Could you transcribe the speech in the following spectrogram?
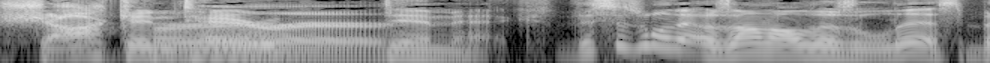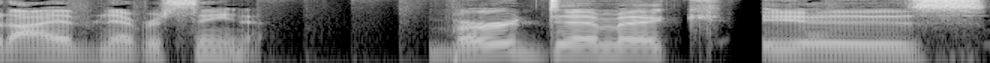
Shock and Terror. Birdemic. This is one that was on all those lists, but I have never seen it. Birdemic is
